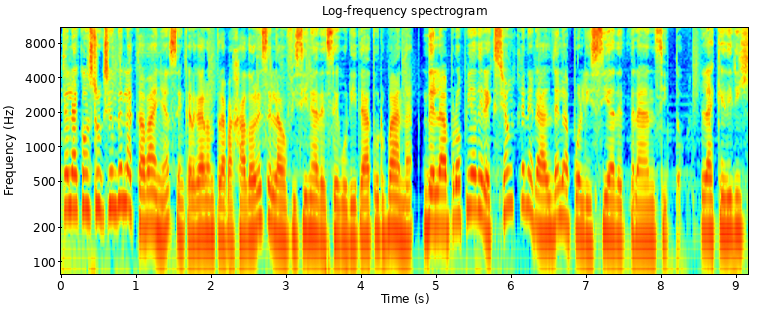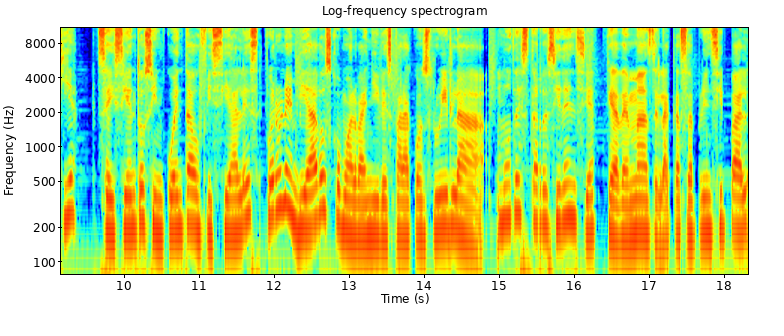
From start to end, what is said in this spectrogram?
De la construcción de la cabaña se encargaron trabajadores de la Oficina de Seguridad Urbana de la propia Dirección General de la Policía de Tránsito, la que dirigía 650 oficiales fueron enviados como albañiles para construir la modesta residencia, que además de la casa principal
